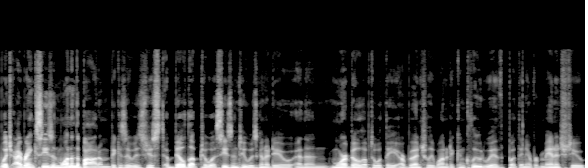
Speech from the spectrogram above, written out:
which I rank season one on the bottom because it was just a build up to what season two was gonna do, and then more build up to what they eventually wanted to conclude with, but they never managed to.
